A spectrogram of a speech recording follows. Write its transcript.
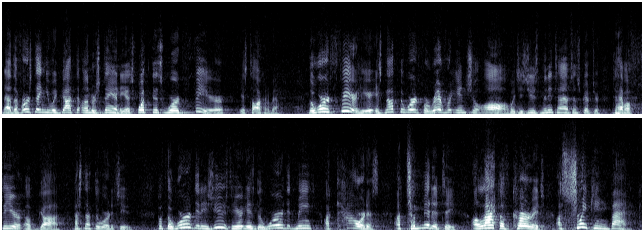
Now, the first thing we've got to understand is what this word fear is talking about. The word fear here is not the word for reverential awe, which is used many times in Scripture, to have a fear of God. That's not the word it's used. But the word that is used here is the word that means a cowardice, a timidity, a lack of courage, a shrinking back.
